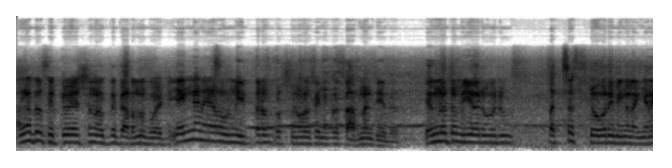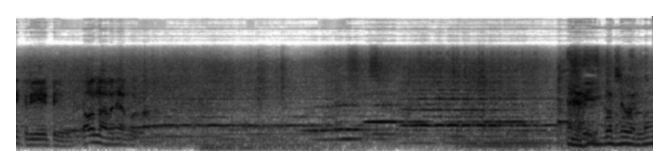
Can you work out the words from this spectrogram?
അങ്ങനത്തെ സിറ്റുവേഷനൊക്കെ കടന്നു പോയിട്ട് എങ്ങനെയാണ് ഒന്ന് ഇത്തരം പ്രശ്നങ്ങളൊക്കെ നിങ്ങൾ തരണം ചെയ്തത്? എന്നിട്ടും ഈ ഒരു ഒരു സക്സസ് സ്റ്റോറി നിങ്ങൾ എങ്ങനെ ക്രിയേറ്റ് ചെയ്തു? അതൊന്ന് അറിഞ്ഞാൽ കൊള്ളാം. കുറച്ച് വെള്ളം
